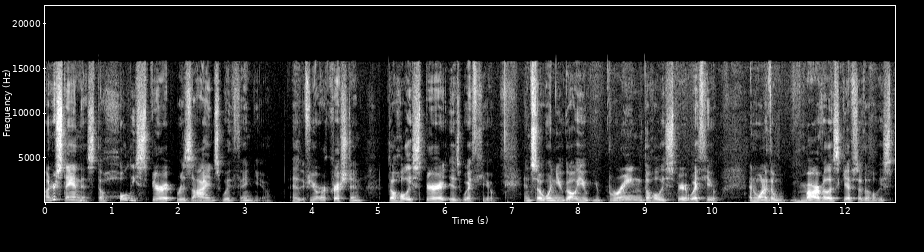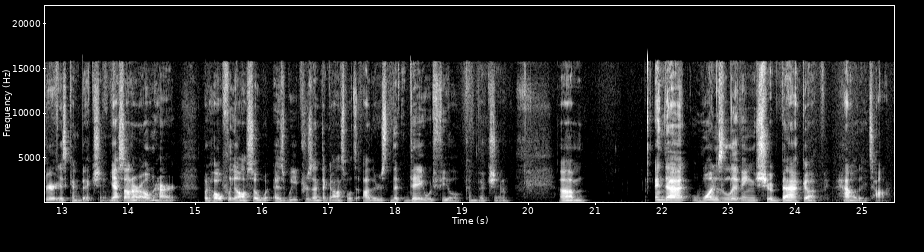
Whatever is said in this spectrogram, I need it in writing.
understand this the Holy Spirit resides within you. If you're a Christian, the Holy Spirit is with you. And so when you go, you, you bring the Holy Spirit with you. And one of the marvelous gifts of the Holy Spirit is conviction. Yes, on our own heart, but hopefully also as we present the gospel to others, that they would feel conviction. Um, and that one's living should back up how they talk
